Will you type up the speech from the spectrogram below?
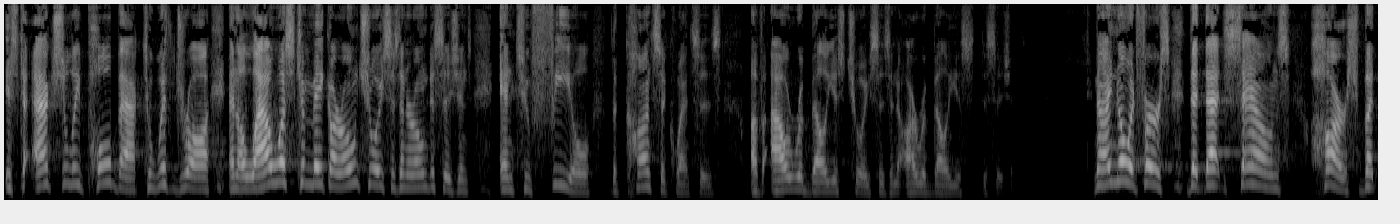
is to actually pull back, to withdraw, and allow us to make our own choices and our own decisions and to feel the consequences of our rebellious choices and our rebellious decisions. Now, I know at first that that sounds harsh, but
